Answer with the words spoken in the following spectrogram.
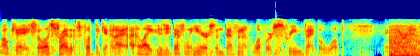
Okay, so let's try this clip again. I, I like because you definitely hear some definite whoop or scream type of whoop. And here it is.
